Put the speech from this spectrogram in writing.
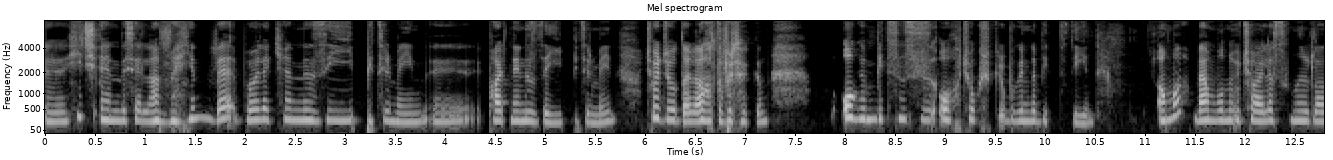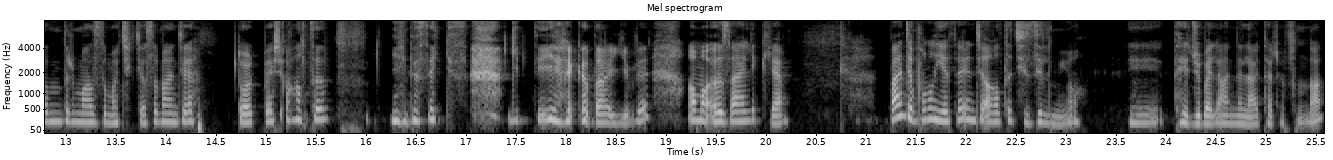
hiç endişelenmeyin ve böyle kendinizi yiyip bitirmeyin. partnerinizi de yiyip bitirmeyin. Çocuğu da rahat bırakın. O gün bitsin siz oh çok şükür bugün de bitti deyin. Ama ben bunu 3 ayla sınırlandırmazdım açıkçası. Bence 4, 5, 6, 7, 8 gittiği yere kadar gibi. Ama özellikle bence bunun yeterince altı çizilmiyor e, tecrübeli anneler tarafından.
